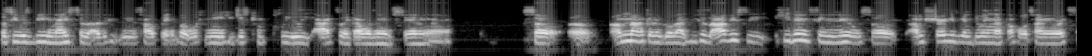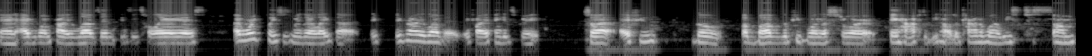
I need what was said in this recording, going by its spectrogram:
because he was being nice to the other people he was helping. But with me, he just completely acted like I wasn't even standing there. So uh, I'm not gonna go back because obviously he didn't seem new. So I'm sure he's been doing that the whole time he works and everyone probably loves it, thinks it's hilarious. I've worked places where they're like that. They they probably love it. They probably think it's great. So uh, if you go above the people in the store, they have to be held accountable at least to some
